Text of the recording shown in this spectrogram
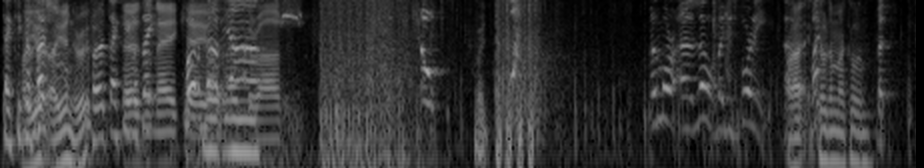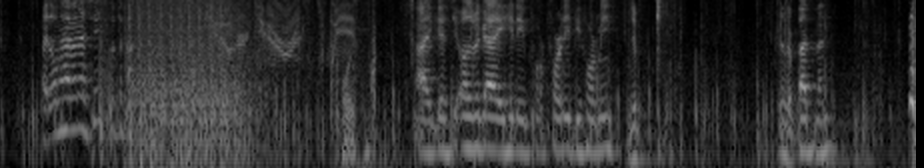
Tactical Are you- flash. are you in the roof? For tactical There's an. AK Oh, in no, the yeah. garage. No! Wait. One more, uh, low, but he's 40. Uh, Alright, what? killed him. I killed him. But I don't have an assist, what the fuck? I guess the other guy hit him for 40 before me. Yep. That's job. Batman.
